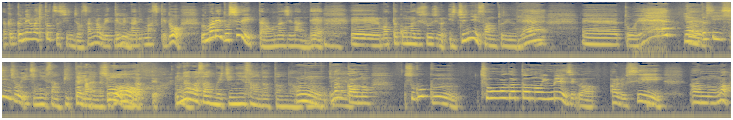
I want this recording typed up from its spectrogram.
学年は一つ新庄さんが上っていうふうになりますけど、生まれ年で言ったら同じなんで、えー全く同じ数字の123というね。えっ、とえー、って。いや私新庄123ぴったりなんだけあそうなんだどって、稲葉さんも123だったんだうん、なんかあのすごく調和型のイメージがあるし、あのまあ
